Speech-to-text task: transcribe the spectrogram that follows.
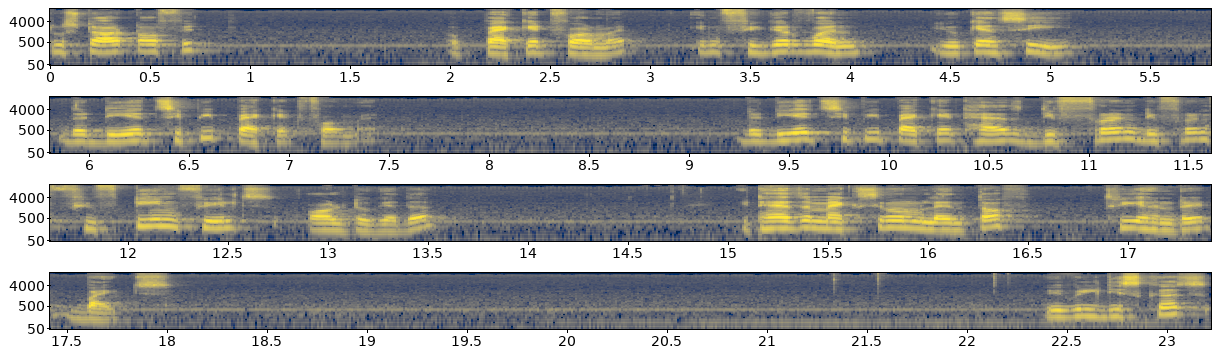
To start off with a packet format. In figure 1 you can see the DHCP packet format. The DHCP packet has different different 15 fields altogether. It has a maximum length of 300 bytes. We will discuss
